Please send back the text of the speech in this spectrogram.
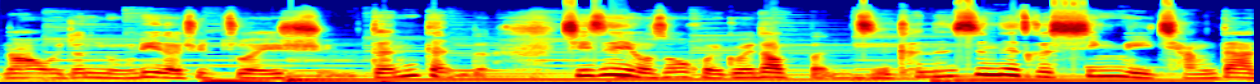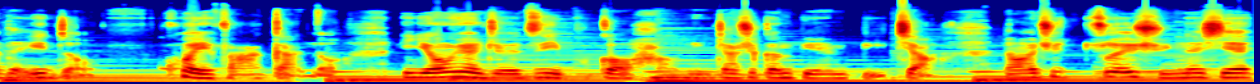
然后我就努力的去追寻等等的。其实有时候回归到本质，可能是那个心理强大的一种。匮乏感哦，你永远觉得自己不够好，你就要去跟别人比较，然后去追寻那些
